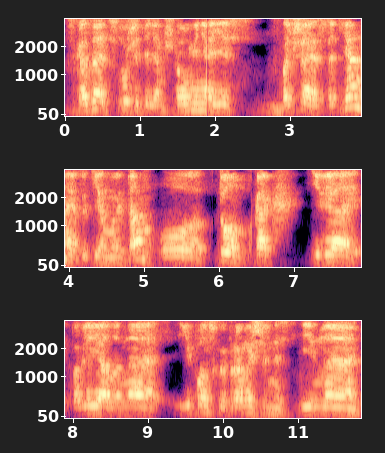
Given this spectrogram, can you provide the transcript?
сказать слушателям, что у меня есть большая статья на эту тему, и там о том, как TVI повлияла на японскую промышленность и на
